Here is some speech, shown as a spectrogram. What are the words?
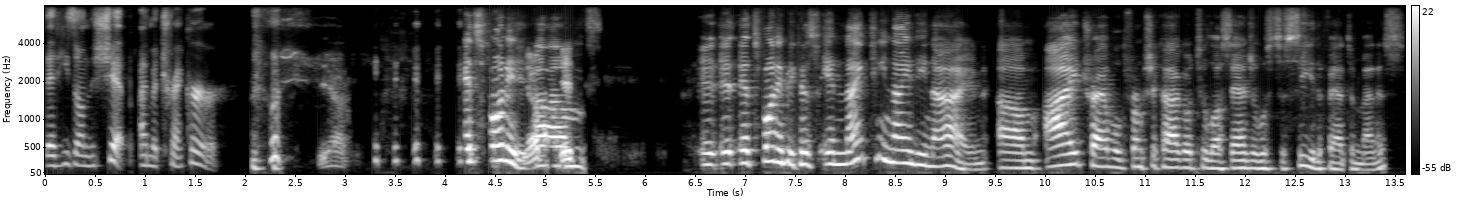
that he's on the ship i'm a trekker yeah It's funny. yep, um, it's it, it, it's funny because in 1999, um, I traveled from Chicago to Los Angeles to see The Phantom Menace,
